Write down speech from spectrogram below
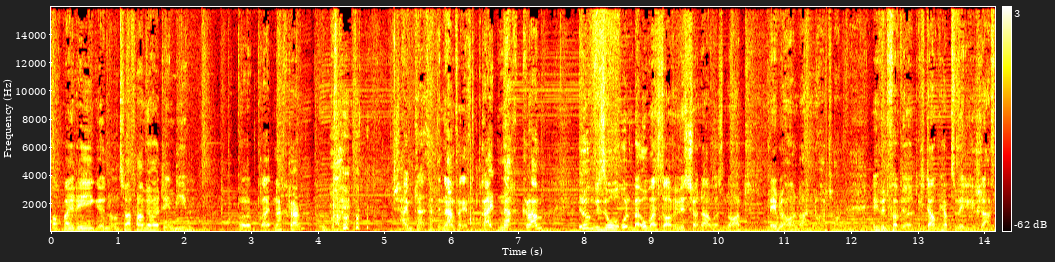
auch bei Regen. Und zwar fahren wir heute in die äh, Breitnachklang. Scheibenklar, ich habe den Namen vergessen. Breitnachklam. Irgendwie so, unten bei Oberstdorf, ihr wisst schon, da wo es Nord, Nebelhorn war, Nordhorn. Ich bin verwirrt. Ich glaube, ich habe zu wenig geschlafen.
